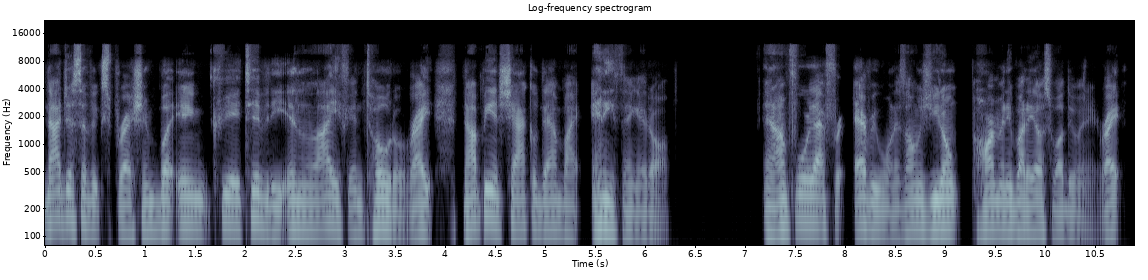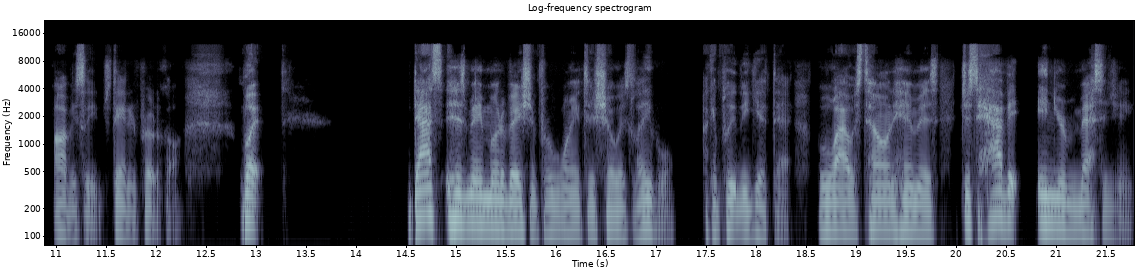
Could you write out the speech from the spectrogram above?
Not just of expression, but in creativity, in life in total, right? Not being shackled down by anything at all. And I'm for that for everyone, as long as you don't harm anybody else while doing it, right? Obviously, standard protocol. But that's his main motivation for wanting to show his label. I completely get that. But what I was telling him is just have it in your messaging.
